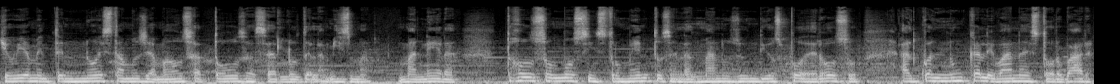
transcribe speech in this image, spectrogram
y obviamente no estamos llamados a todos a hacerlo de la misma manera. Todos somos instrumentos en las manos de un Dios poderoso al cual nunca le van a estorbar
